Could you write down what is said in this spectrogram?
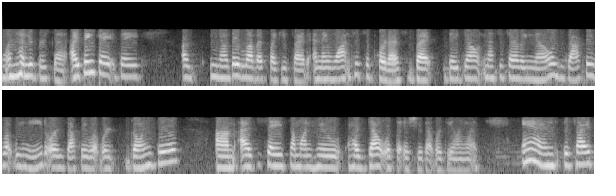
100%. I think they they are you know they love us like you said and they want to support us but they don't necessarily know exactly what we need or exactly what we're going through um as say someone who has dealt with the issue that we're dealing with and besides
